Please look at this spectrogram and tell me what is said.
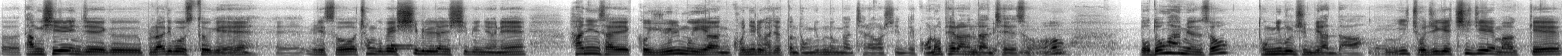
어, 당시에 이제 그 블라디보스톡에 서 1911년 12년에 한인 사회 그 유일무이한 권위를 가졌던 독립운동 단체라고 할 수 있는데 권오페라는 단체에서 노동하면서 독립을 준비한다. 이 조직의 취지에 맞게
